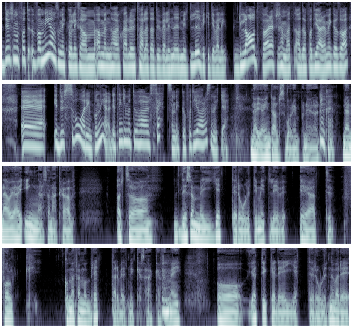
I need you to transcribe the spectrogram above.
du som har fått vara med om så mycket och liksom, ja, men har själv uttalat att du är väldigt nöjd med ditt liv, vilket jag är väldigt glad för eftersom att, ja, du har fått göra mycket och så. Eh, är du svårimponerad? Jag tänker mig att du har sett så mycket och fått göra så mycket. Nej, jag är inte alls svårimponerad. Okej. Nej, nej, och jag har inga sådana krav. Alltså, det som är jätteroligt i mitt liv är att folk kommer fram och berättar väldigt mycket saker för Mm. mig. Och jag tycker det är jätteroligt. Nu var det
